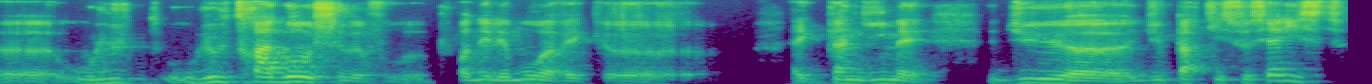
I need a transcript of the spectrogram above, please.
euh, ou l'ultra-gauche, prenez les mots avec, avec plein de guillemets, du, Parti socialiste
